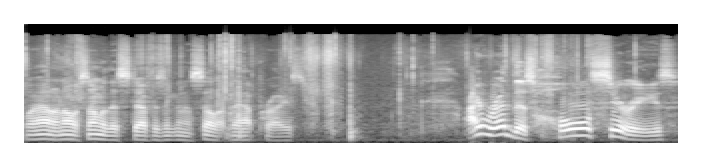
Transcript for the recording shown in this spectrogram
well, I don't know. Some of this stuff isn't going to sell at that price. I read this whole series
